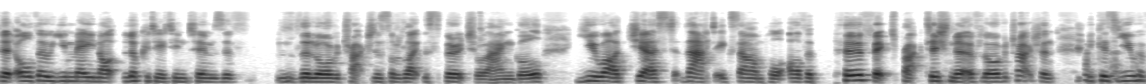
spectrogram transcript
that although you may not look at it in terms of the law of attraction, sort of like the spiritual angle, you are just that example of a perfect practitioner of law of attraction because you have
